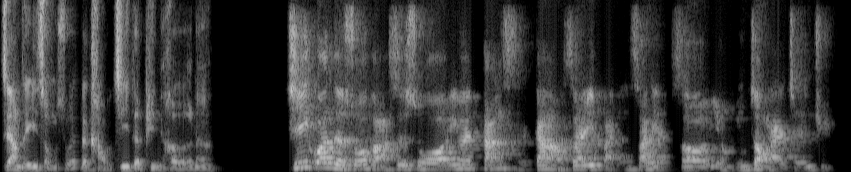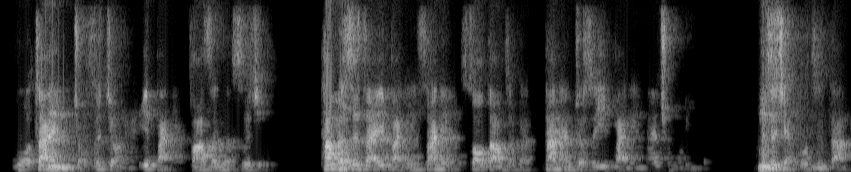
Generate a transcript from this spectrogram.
这样的一种所谓的考绩的平和呢？机关的说法是说，因为当时刚好在一百零三年的时候，有民众来检举我在九十九年、一百年发生的事情，他们是在一百零三年收到这个，当然就是一百年来处理的，之前不知道。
